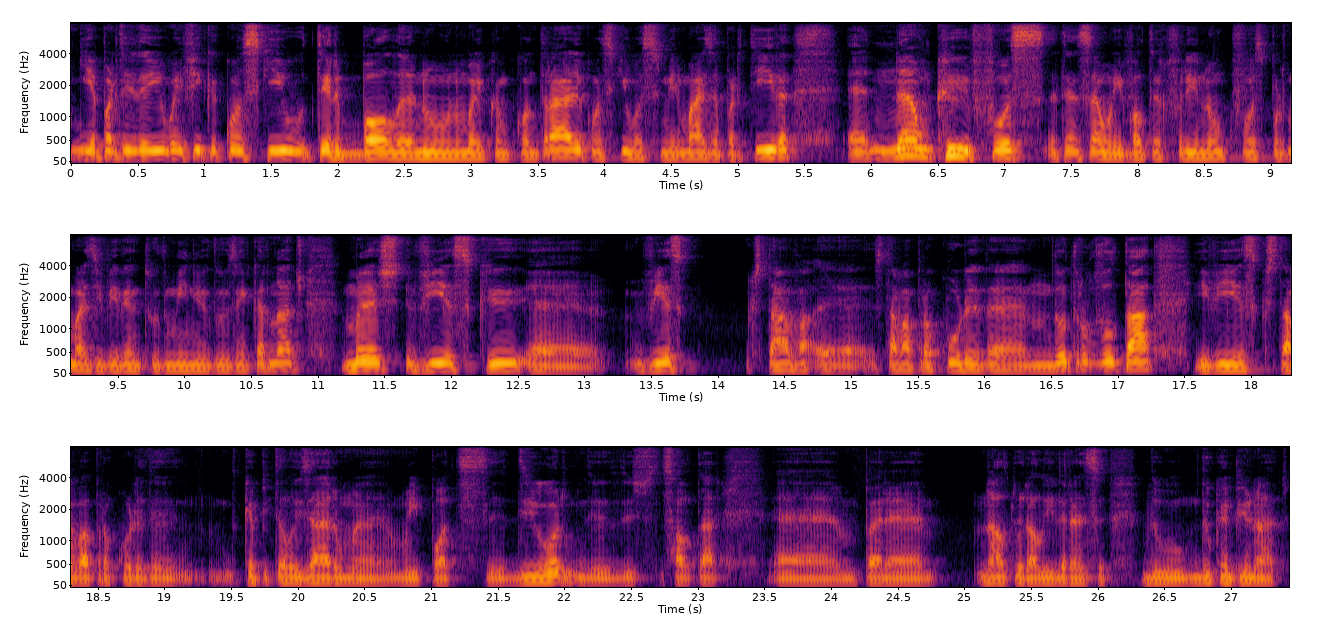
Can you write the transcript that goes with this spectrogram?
e a partir daí o Benfica conseguiu ter bola no, no meio campo contrário, conseguiu assumir mais a partida, eh, não que fosse, atenção, e volto a referir, não que fosse por mais evidente o domínio dos encarnados, mas via-se que, uh, via-se que estava, uh, estava à procura de, de outro resultado e via-se que estava à procura de, de, capitalizar uma, uma hipótese de ouro, de, de saltar uh, para na altura a liderança do, do campeonato.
